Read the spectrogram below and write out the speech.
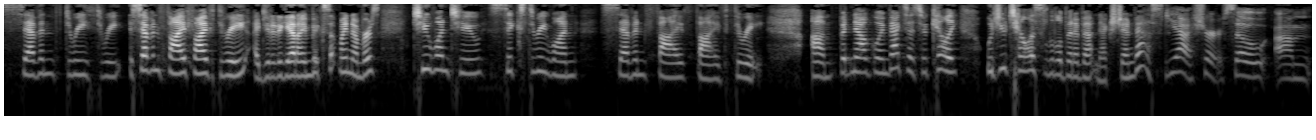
733 7553. I did it again. I mixed up my numbers. 212 631 7553. Um, But now going back to that, so Kelly, would you tell us a little bit about Next Gen Vest? Yeah, sure. So, um,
